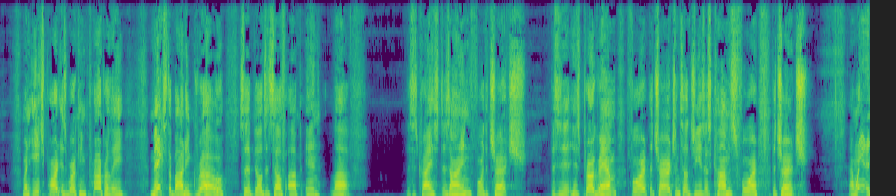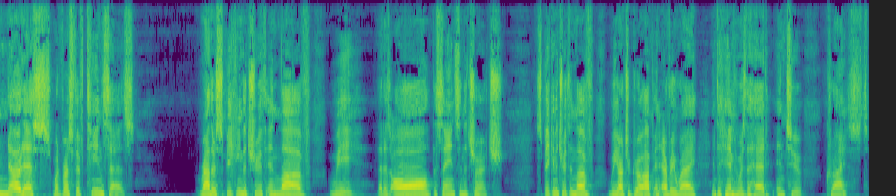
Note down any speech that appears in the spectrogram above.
when each part is working properly, makes the body grow so that it builds itself up in love. This is Christ's design for the church. This is his program for the church until Jesus comes for the church. I want you to notice what verse 15 says. Rather, speaking the truth in love, we, that is all the saints in the church, speaking the truth in love, we are to grow up in every way into Him who is the head, into Christ.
